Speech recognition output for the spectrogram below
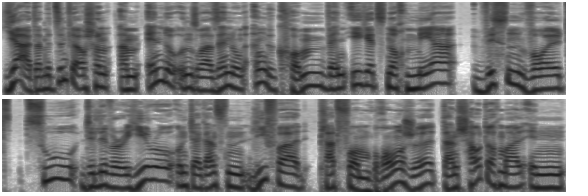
Ja, damit sind wir auch schon am Ende unserer Sendung angekommen. Wenn ihr jetzt noch mehr wissen wollt zu Delivery Hero und der ganzen Lieferplattformbranche, dann schaut doch mal in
